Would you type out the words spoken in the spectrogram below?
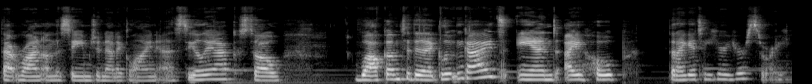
that run on the same genetic line as celiac. So, welcome to the Gluten Guides, and I hope that I get to hear your story.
